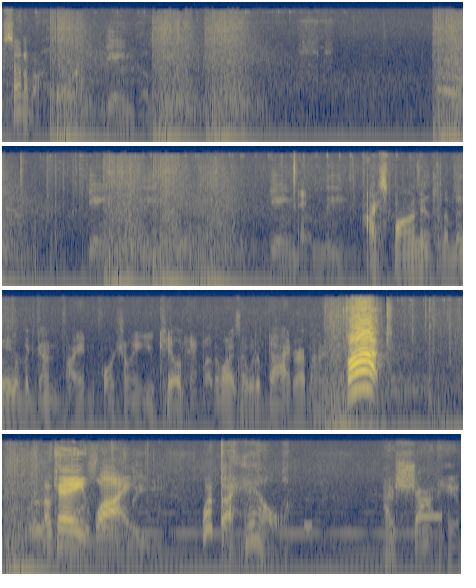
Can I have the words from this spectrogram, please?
Son of a whore. Gain the lead. Gain the lead. Gain the lead. I spawned into the middle of a gunfight. Unfortunately, you killed him. Otherwise, I would have died right behind you. Fuck! Okay, Lost why? lead. What the hell? I shot him.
